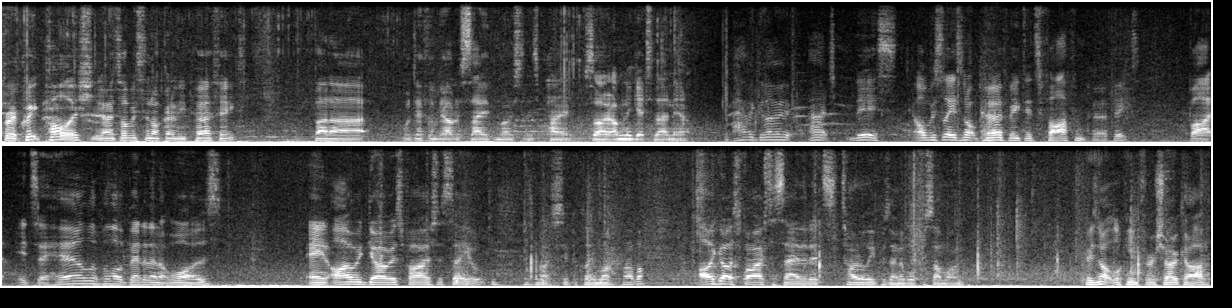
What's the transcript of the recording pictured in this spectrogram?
For a quick polish, you know, it's obviously not going to be perfect, but uh, we'll definitely be able to save most of this paint. So I'm going to get to that now. Have a go at this. Obviously it's not perfect, it's far from perfect, but it's a hell of a lot better than it was. And I would go as far as to say, oh, here's my super clean microfiber. I would go as far as to say that it's totally presentable for someone who's not looking for a show car,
